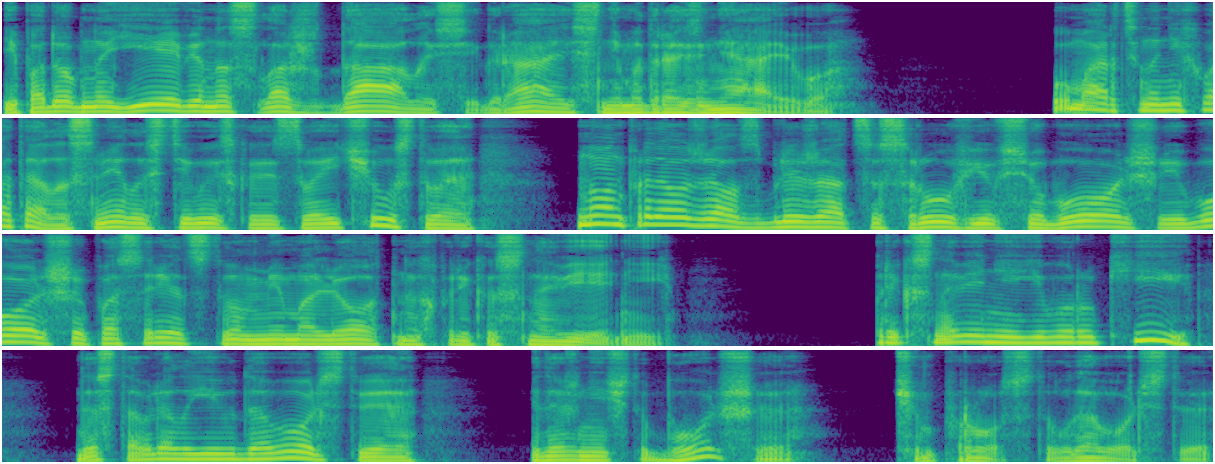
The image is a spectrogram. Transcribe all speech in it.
и, подобно Еве, наслаждалась, играя с ним и дразня его. Мартина не хватало смелости высказать свои чувства, но он продолжал сближаться с Руфью все больше и больше посредством мимолетных прикосновений. Прикосновение его руки — доставляло ей удовольствие и даже нечто большее, чем просто удовольствие.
